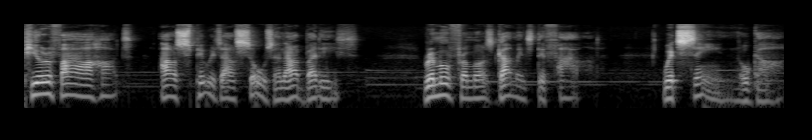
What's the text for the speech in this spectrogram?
Purify our hearts, our spirits, our souls, and our bodies. Remove from us garments defiled with sin, O God.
